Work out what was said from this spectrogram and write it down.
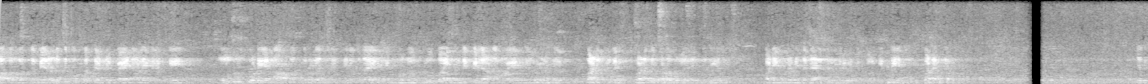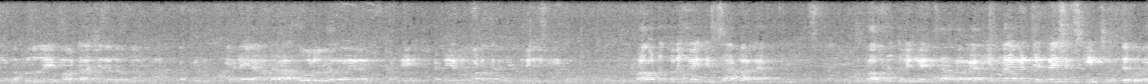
ஆக மொத்தம் இருநூத்தி முப்பத்தி ரெண்டு பயனாளிகளுக்கு மூன்று கோடியே நாற்பத்தி ஒரு லட்சத்தி இருபதாயிரத்தி மூணு ரூபாய் மதிப்பிலான பயன்கள் வழங்க வழங்க வழங்கப்பட உள்ளது என்பதையும் பணியுடன் இந்த நேரத்தில் தெரிவித்துக் கொள்கின்றேன். வணக்கம். மாவட்ட ஆட்சியர் அவர்கள் மற்றும் இணைய தோழர்கள் பற்றி பற்றி மாவட்டத்தில் தெரிவிக்கிறேன் மாவட்ட தொழில் மையத்தின் சார்பாக மாவட்ட தொழில் மையத்தின் சார்பாக எம்ப்ளாய்மெண்ட் ஜென்ரேஷன் ஸ்கீம்ஸ் வந்து ஒரு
